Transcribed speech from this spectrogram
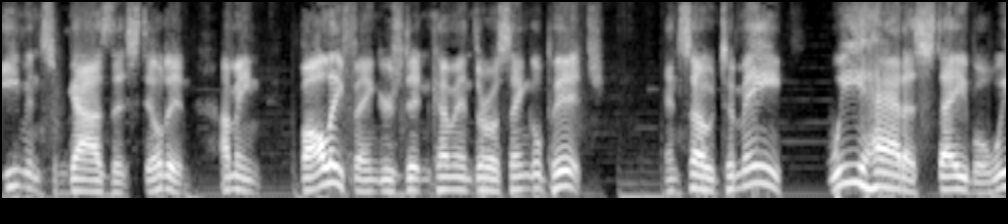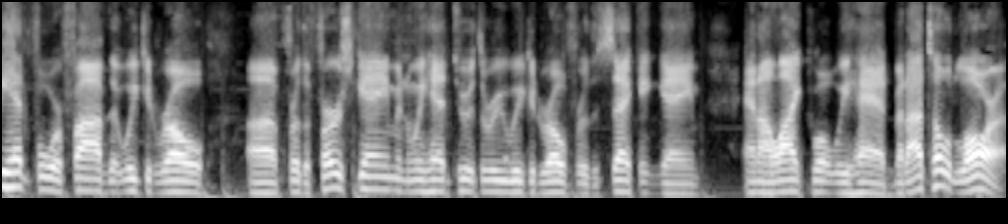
even some guys that still didn't. I mean, volley fingers didn't come in through a single pitch. And so to me, we had a stable. We had four or five that we could roll uh, for the first game, and we had two or three we could roll for the second game. And I liked what we had. But I told Laura,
